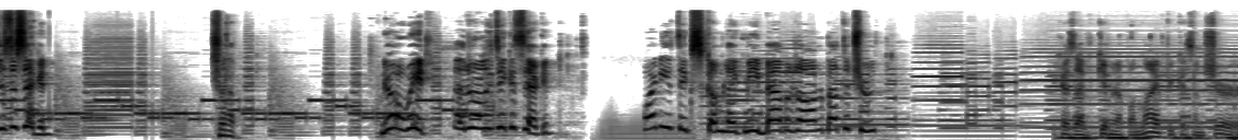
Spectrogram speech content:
Just a second. Shut up. No, wait. It'll only take a second. Why do you think scum like me babbled on about the truth? Because I've given up on life because I'm sure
